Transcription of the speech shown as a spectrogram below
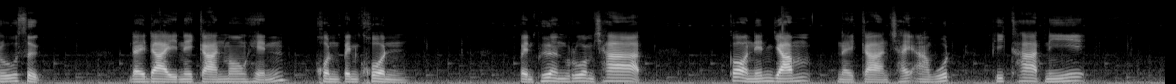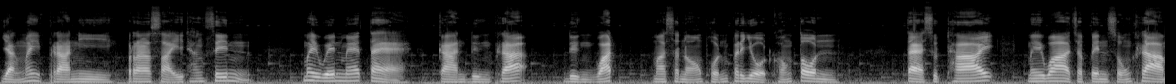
รู้สึก ใด ๆ ในการมองเห็นคนเป็นคน เป็นเพื่อนร่วมชาติ ก็เน้นย้ำในการใช้อาวุธพิฆาตนี้ อย่างไม่ปราณีปราศัยทั้งสิ้น ไม่เว้นแม้แต่การดึงพระดึงวัดมาสนองผลประโยชน์ของตน แต่สุดท้ายไม่ว่าจะเป็นสงคราม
